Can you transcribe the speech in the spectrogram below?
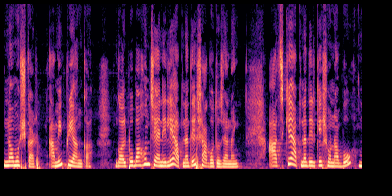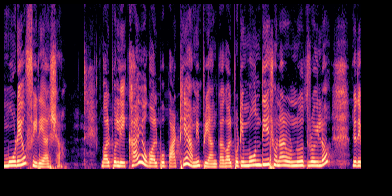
নমস্কার, আমি প্রিয়াঙ্কা। গল্পবাহন চ্যানেলে আপনাদের স্বাগত জানাই। আজকে আপনাদেরকে শোনাবো মোড়েও ফিরে আসা। গল্প লেখায় ও গল্প পাঠে আমি প্রিয়াঙ্কা। গল্পটি মন দিয়ে শোনার অনুরোধ রইল। যদি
